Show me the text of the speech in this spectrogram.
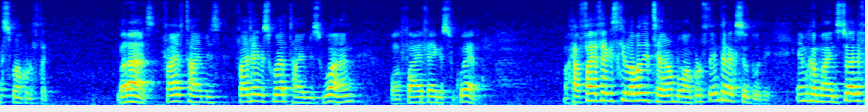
x baan ku dhuftay. Plus five times five x square times one waa five x square marka five x kii labadii teeranba waan ku dhuftay. Intana ka soo booday imika minus twelve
